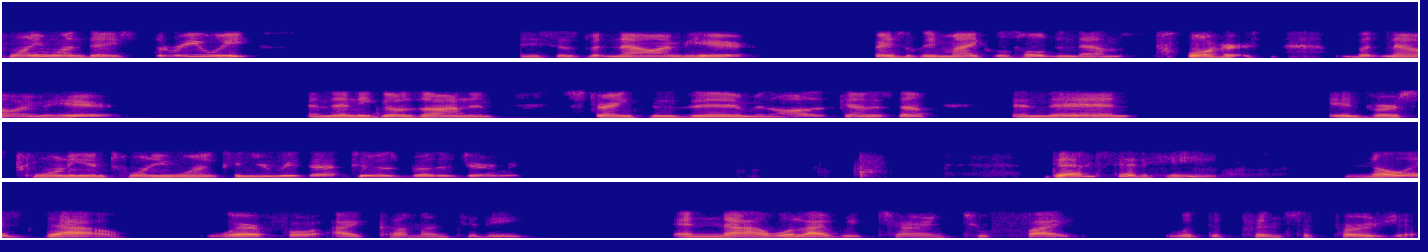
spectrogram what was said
21 days, three weeks. And he says, But now I'm here. Basically, Michael's holding down the fort, but now I'm here. And then he goes on and strengthens him and all this kind of stuff. And then in verse 20 and 21, can you read that to us, Brother Jeremy? Then said he, Knowest thou wherefore I come unto thee? And now will I return to fight with the prince of Persia.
